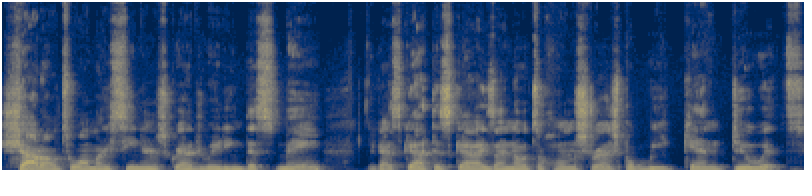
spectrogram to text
Shout out to all my seniors graduating this May. You guys got this, guys. I know it's a home stretch, but we can do it.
